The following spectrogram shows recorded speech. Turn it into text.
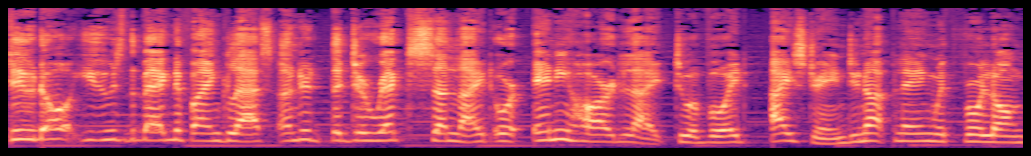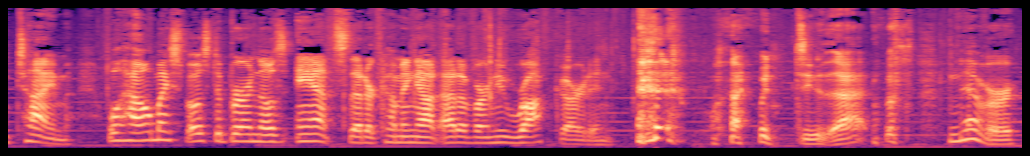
Do not use the magnifying glass under the direct sunlight or any hard light to avoid eye strain. Do not playing with for a long time. Well, how am I supposed to burn those ants that are coming out out of our new rock garden? I would do that. Never.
